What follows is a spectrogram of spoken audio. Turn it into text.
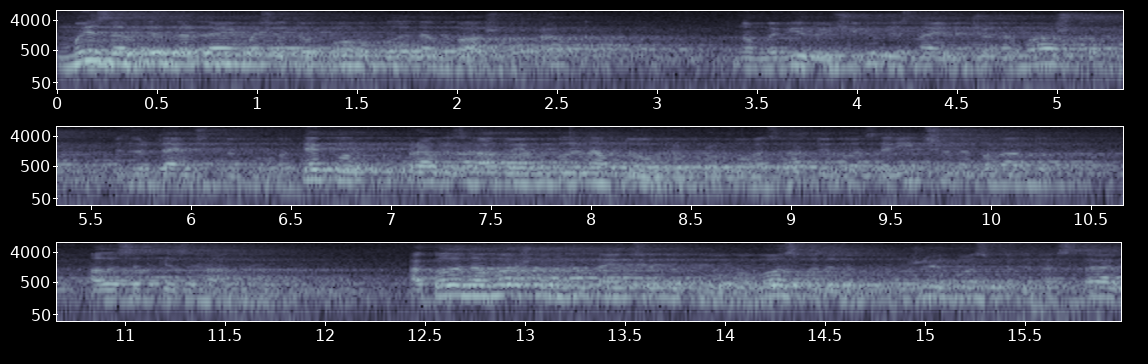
Ми завжди звертаємося до Бога, коли нам важко? Ну, ми віруючі люди знаємо, якщо нам важко, ми звертаємося до Бога. Деколи, правда, згадуємо, коли нам добре про Бога згадуємо, але це рідше набагато, але все-таки згадуємо. А коли нам важко, ми звертаємося до Бога. Господи, допоможи, Господи, настави,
